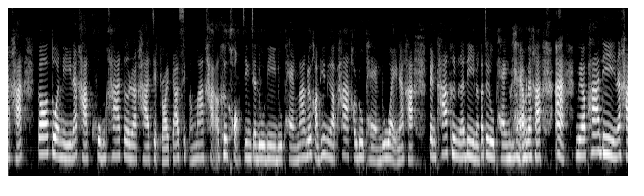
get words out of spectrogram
นะคะ ก็ตัวนี้นะคะคุ้มค่าเกินราคา 790 มากๆค่ะ ก็คือของจริงจะดูดีดูแพงมากด้วยความที่เนื้อผ้าเขาดูแพงด้วยนะคะ เป็นผ้าคือเนื้อดีมันก็จะดูแพงอยู่แล้วนะคะอะเนื้อผ้าดีนะคะ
